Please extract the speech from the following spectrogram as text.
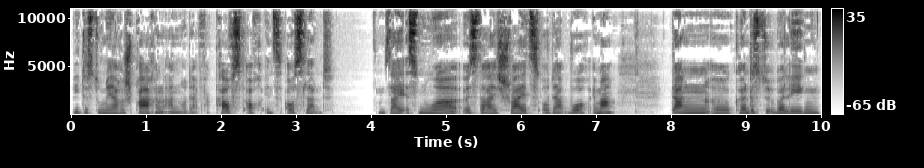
bietest du mehrere Sprachen an oder verkaufst auch ins Ausland? Und sei es nur Österreich, Schweiz oder wo auch immer, dann äh, könntest du überlegen,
